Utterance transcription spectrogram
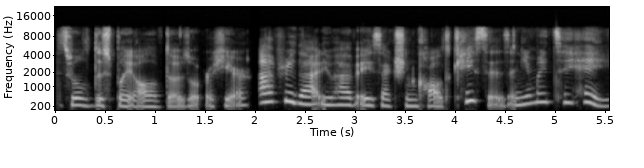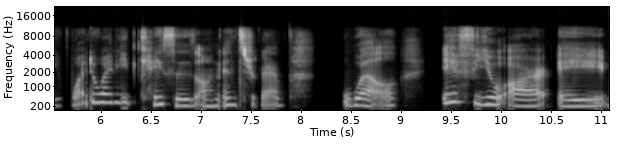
this will display all of those over here. After that, you have a section called cases. And you might say, hey, why do I need cases on Instagram? Well, If you are a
